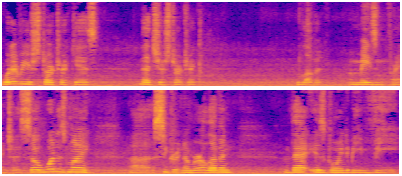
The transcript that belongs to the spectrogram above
whatever your Star Trek is, that's your Star Trek. Love it. Amazing franchise. So what is my uh, secret number 11? that is going to be V.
